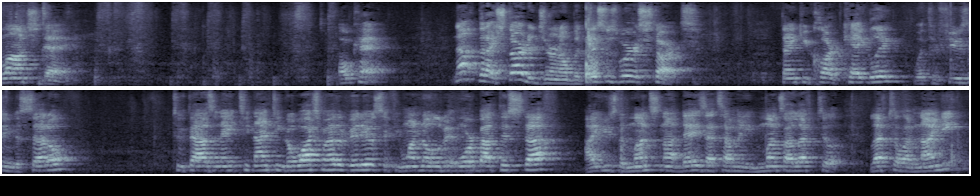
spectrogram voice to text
launch day. Okay. Not that I started journal, but this is where it starts. Thank you, Clark Kegley, with refusing to settle. 2018-19. Go watch my other videos if you want to know a little bit more about this stuff. I use the months, not days. That's how many months I left till left till I'm 90.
